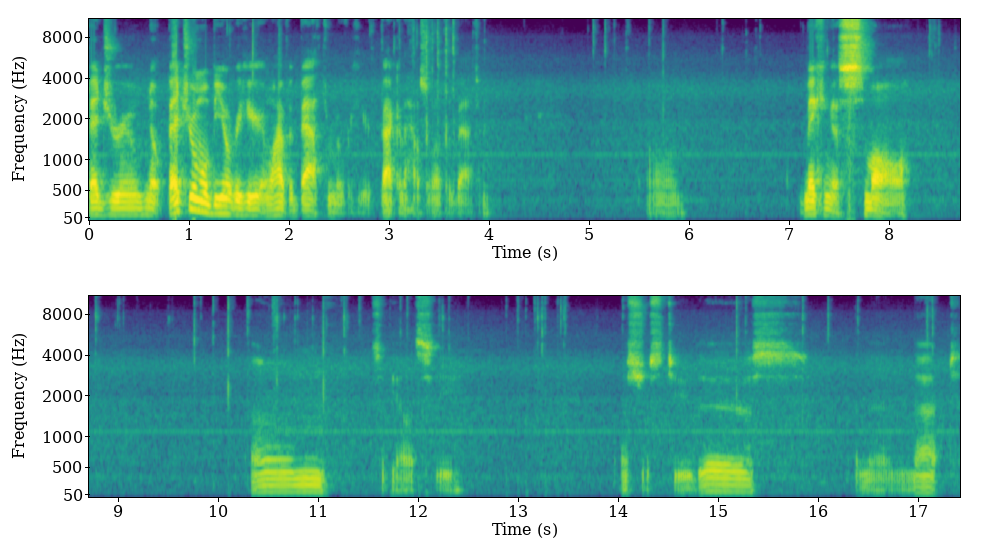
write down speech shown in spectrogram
Bedroom, no, bedroom will be over here, and we'll have a bathroom over here. Back of the house we'll have the bathroom. Um, making a small. Um, so yeah, let's see. let's just do this, and then that,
